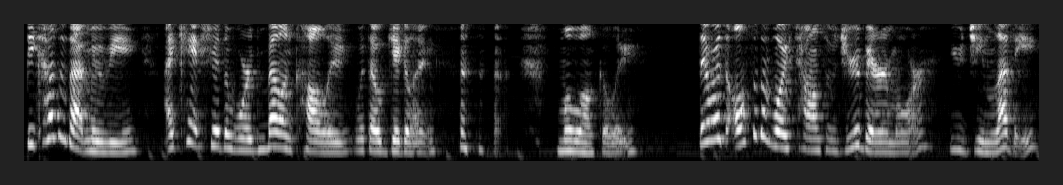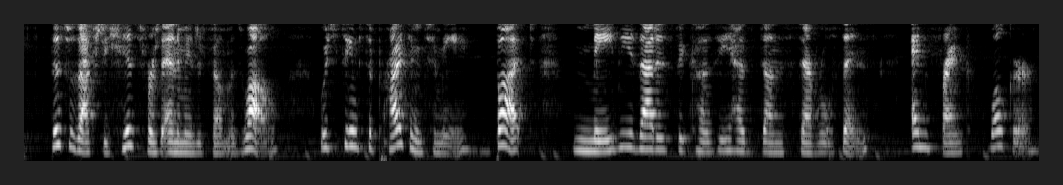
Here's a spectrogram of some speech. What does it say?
Because of that movie, I can't hear the word melancholy without giggling. Melancholy. There was also the voice talents of Drew Barrymore, Eugene Levy. This was actually his first animated film as well, which seems surprising to me, but maybe that is because he has done several since, and Frank Welker.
